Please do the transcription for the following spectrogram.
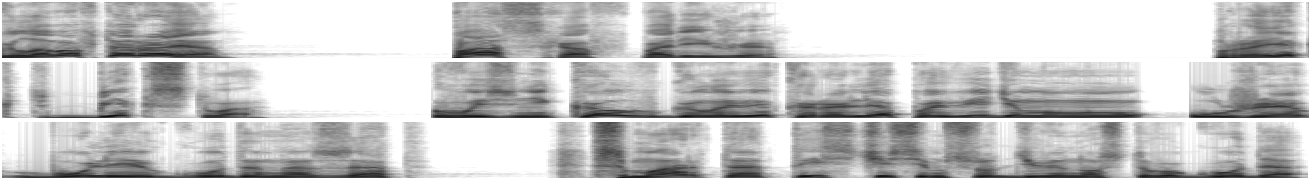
Глава вторая. Пасха в Париже. Проект бегства возникал в голове короля, по-видимому, уже более года назад, с марта 1790 года,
